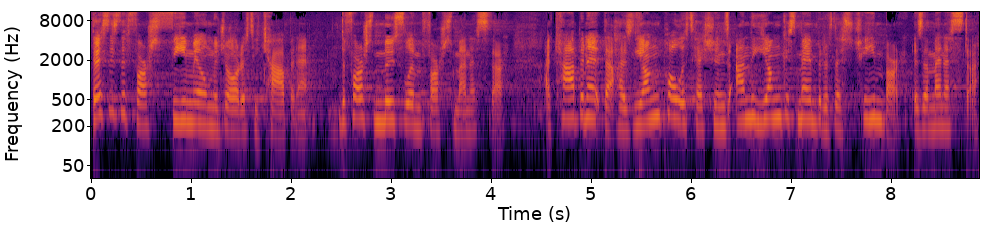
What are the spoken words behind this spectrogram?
This is the first female-majority cabinet, the first Muslim First Minister, a cabinet that has young politicians and the youngest member of this chamber is a minister.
